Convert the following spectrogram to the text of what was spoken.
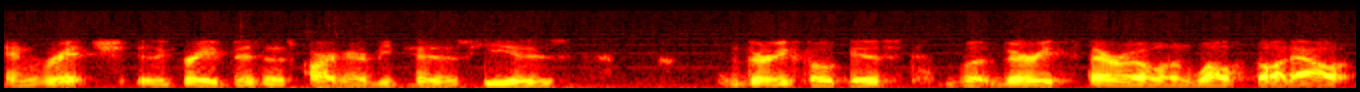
and Rich is a great business partner because he is very focused but very thorough and well thought out.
